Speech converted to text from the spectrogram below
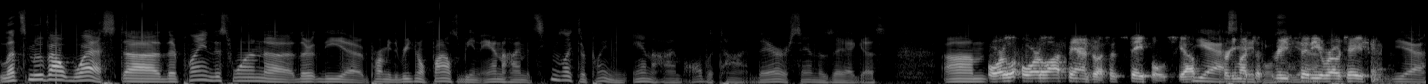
Let's move out west. Uh, they're playing this one. Uh, the uh, pardon me. The regional finals will be in Anaheim. It seems like they're playing in Anaheim all the time. There or San Jose, I guess. Um, or or Los Angeles at Staples. Yep. Yeah. Pretty Staples, much a three city yeah. rotation. Yeah.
